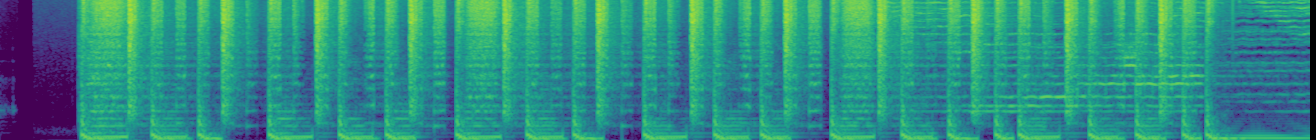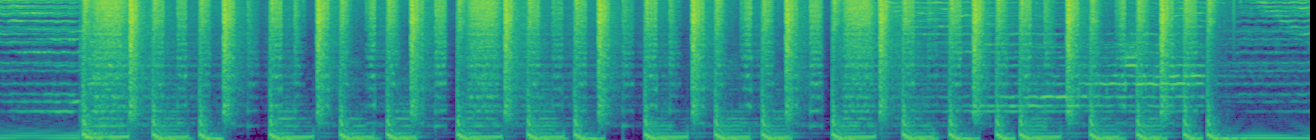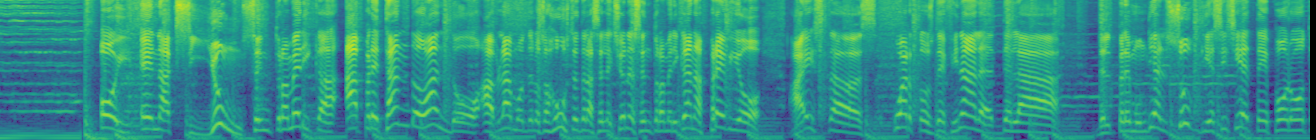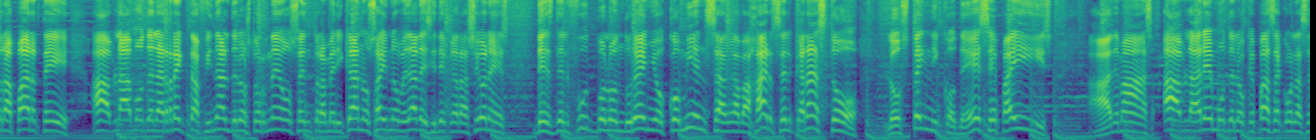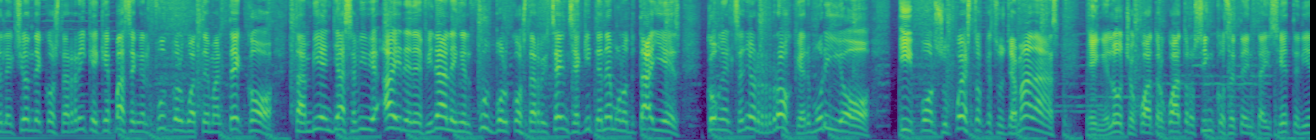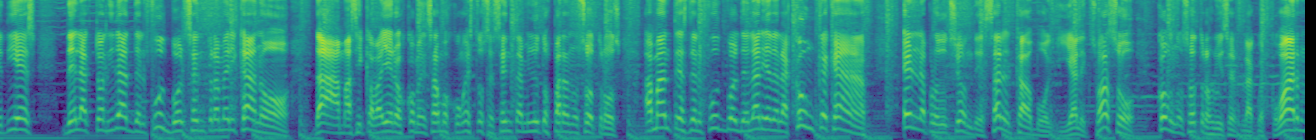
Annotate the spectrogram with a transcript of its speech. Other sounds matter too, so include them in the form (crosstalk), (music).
Hoy en Acción Centroamérica, apretando ando, hablamos de los ajustes de las selecciones centroamericanas previo a estas cuartos de final de la del premundial sub-17. Por otra parte, hablamos de la recta final de los torneos centroamericanos. Hay novedades y declaraciones desde el fútbol hondureño. Comienzan a bajarse el canasto los técnicos de ese país. Además, hablaremos de lo que pasa con la selección de Costa Rica y qué pasa en el fútbol guatemalteco. También ya se vive aire de final en el fútbol costarricense. Aquí tenemos los detalles con el señor Roger Murillo. Y por supuesto que sus llamadas en el 844-577-1010 de la actualidad del fútbol centroamericano. Damas y caballeros, comenzamos con estos 60 minutos para nosotros, amantes del fútbol del área de la CONCACAF. En la producción de Sal Cowboy y Alex Suazo, con nosotros Luis el Flaco Escobar.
